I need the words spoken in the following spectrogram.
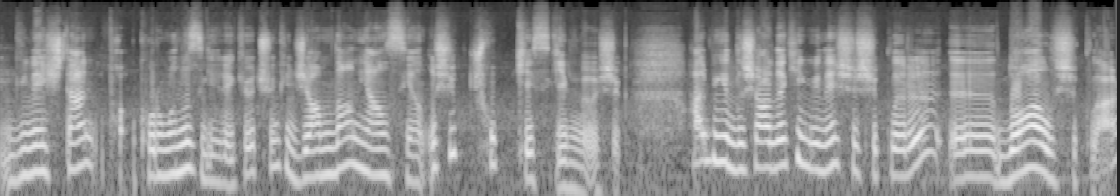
güneşten korumanız gerekiyor. Çünkü camdan yansıyan ışık çok keskin bir ışık. Halbuki dışarıdaki güneş ışıkları e, doğal ışıklar.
